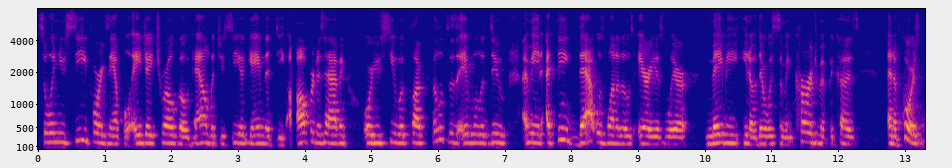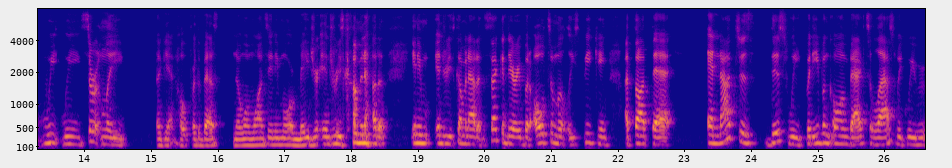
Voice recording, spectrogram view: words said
So when you see, for example, AJ Terrell go down, but you see a game that Dee Alford is having, or you see what Clark Phillips is able to do. I mean, I think that was one of those areas where maybe you know there was some encouragement because and of course we we certainly again hope for the best no one wants any more major injuries coming out of any injuries coming out of the secondary but ultimately speaking i thought that and not just this week, but even going back to last week, we were,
